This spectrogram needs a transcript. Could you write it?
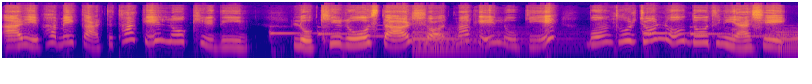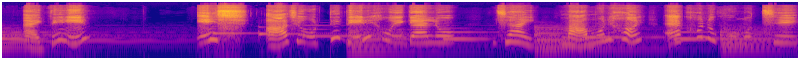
আর এভাবে কাটতে থাকে লক্ষ্মীর দিন। লক্ষ্মী রোজ তার সৎমাকে লুকিয়ে বন্ধুর জন্য দুধ নিয়ে আসে। একদিন, ইস, আজ উঠতে দেরি হয়ে গেল। যাই, মা মনে হয় এখনও ঘুমোচ্ছে।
